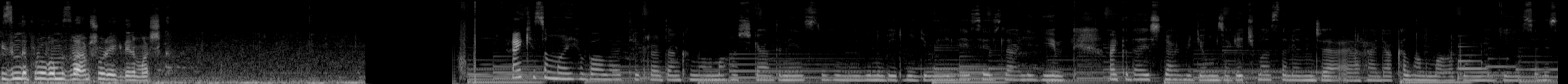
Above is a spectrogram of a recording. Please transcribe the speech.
Bizim de provamız varmış oraya gidelim aşk. Herkese merhabalar. Tekrardan kanalıma hoş geldiniz. Yine yeni bir video ile sizlerleyim. Arkadaşlar videomuza geçmezden önce eğer hala kanalıma abone değilseniz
